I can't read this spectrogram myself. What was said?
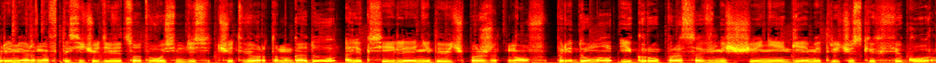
Примерно в 1984 году Алексей Леонидович Пожитнов придумал игру про совмещение геометрических фигур.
